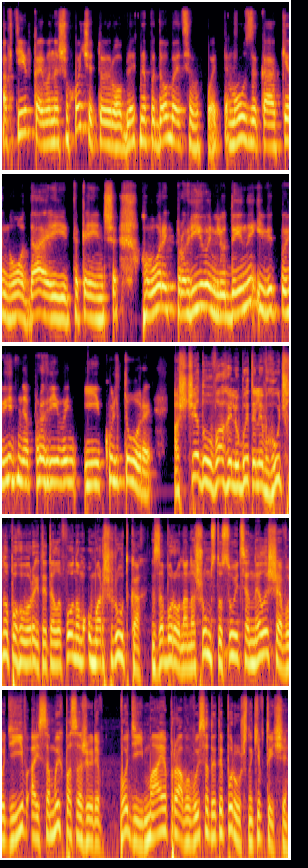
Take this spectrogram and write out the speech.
автівка, і вони що хочуть, то й роблять. Не подобається, виходьте. Музика, кіно, да, і таке інше. Говорить про рівень людини і відповідно про рівень і культури. А ще до уваги любителів гучно поговорити телефоном у маршрутках. Заборона на шум стосується не лише водіїв, а й самих пасажирів. Водій має право висадити порушників тиші.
